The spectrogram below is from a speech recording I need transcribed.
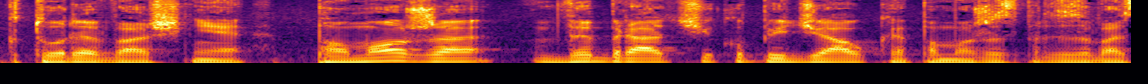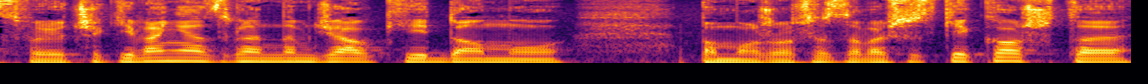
który właśnie pomoże wybrać i kupić działkę, pomoże sprecyzować swoje oczekiwania względem działki i domu, pomoże oszacować wszystkie koszty,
